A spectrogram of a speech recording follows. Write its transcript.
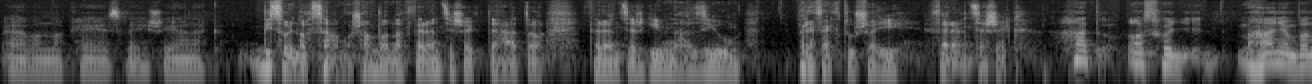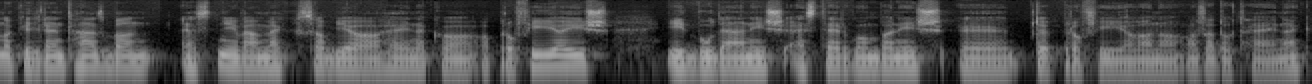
el vannak helyezve és élnek. Viszonylag számosan vannak ferencesek, tehát a Ferences gimnázium prefektusai ferencesek. Hát az, hogy hányan vannak egy rendházban, ezt nyilván megszabja a helynek a, a profilja is. Itt Budán is, Esztergomban is ö, több profilja van az adott helynek,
